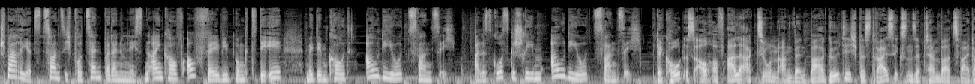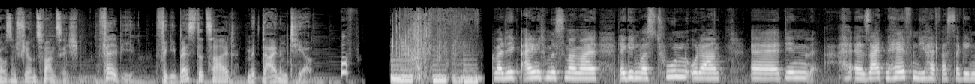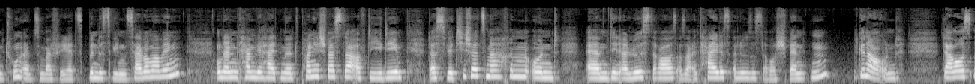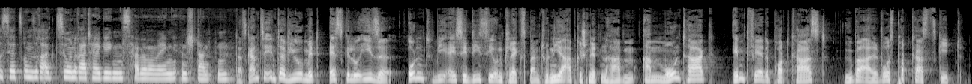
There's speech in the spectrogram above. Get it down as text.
Spare jetzt 20% bei deinem nächsten Einkauf auf felbi.de mit dem Code AUDIO20. Alles großgeschrieben AUDIO20. Der Code ist auch auf alle Aktionen anwendbar, gültig bis 30. September 2024. Felbi, für die beste Zeit mit deinem Tier. Puff. Überlegt, eigentlich müsste man mal dagegen was tun oder äh, den äh, Seiten helfen, die halt was dagegen tun. Also zum Beispiel jetzt Bündnis gegen Cybermobbing. Und dann kamen wir halt mit Ponyschwester auf die Idee, dass wir T-Shirts machen und ähm, den Erlös daraus, also einen Teil des Erlöses daraus spenden. Genau, und daraus ist jetzt unsere Aktion Reiter gegen Cybermobbing entstanden. Das ganze Interview mit Eske Luise und wie ACDC und Klecks beim Turnier abgeschnitten haben, am Montag im Pferdepodcast, überall, wo es Podcasts gibt.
